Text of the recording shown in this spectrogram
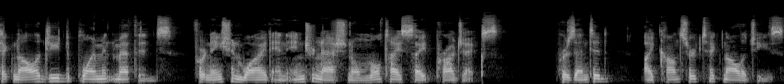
Technology Deployment Methods for Nationwide and International Multi-Site Projects. Presented by Concert Technologies.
